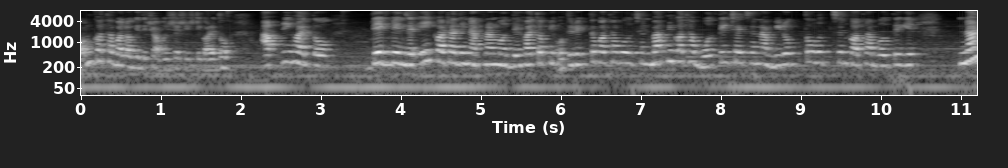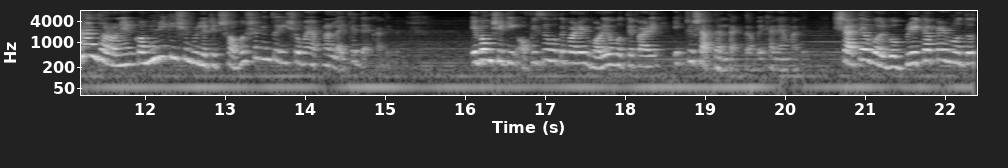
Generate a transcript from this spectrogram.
কম কথা বলাও কিন্তু সমস্যা সৃষ্টি করে। তো আপনি হয়তো দেখবেন যে এই কটা দিন আপনার মধ্যে হয়তো আপনি অতিরিক্ত কথা বলছেন বা আপনি কথা বলতেই চাইছেন না, বিরক্ত হচ্ছেন কথা বলতে গিয়ে নানান ধরনের কমিউনিকেশন রিলেটেড সমস্যা কিন্তু এই সময় আপনার লাইফে দেখা দেবে। এবং সেটি অফিসেও হতে পারে, ঘরেও হতে পারে, একটু সাবধান থাকতে হবে এখানে আমাদের। সাথেও বলব ব্রেকআপের মতো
